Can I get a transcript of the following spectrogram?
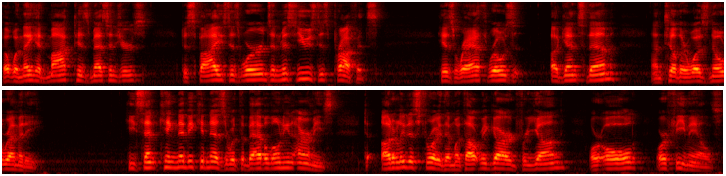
but when they had mocked his messengers, despised his words, and misused his prophets, his wrath rose against them until there was no remedy. He sent King Nebuchadnezzar with the Babylonian armies to utterly destroy them without regard for young or old or females.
